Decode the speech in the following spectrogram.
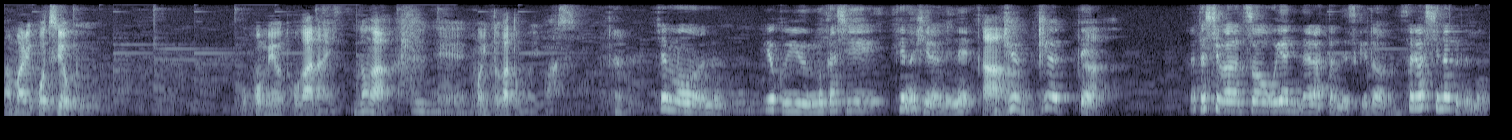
あんまりこう強くお米を研がないのが、えー、ポイントかと思います。でもあのよく言う昔手のひらでねギュッギュッって私はそう親に習ったんですけどそれはしなくても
